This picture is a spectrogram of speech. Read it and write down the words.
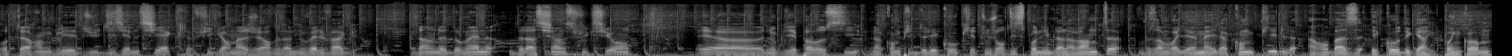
auteur anglais du Xe siècle, figure majeure de la nouvelle vague dans le domaine de la science-fiction. Et n'oubliez pas aussi la compile de l'écho qui est toujours disponible à la vente. Vous envoyez un mail à compile.ecodegaric.com.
